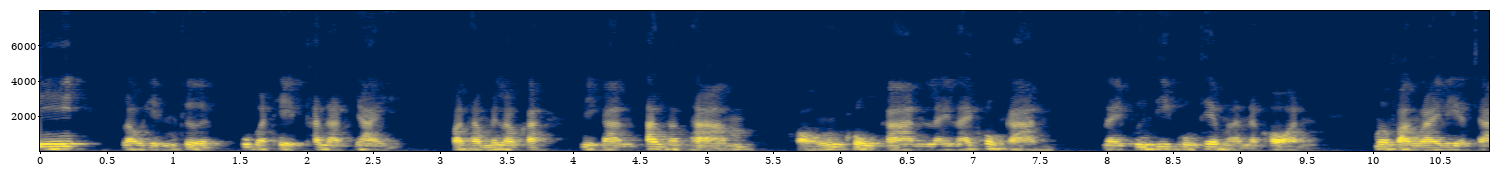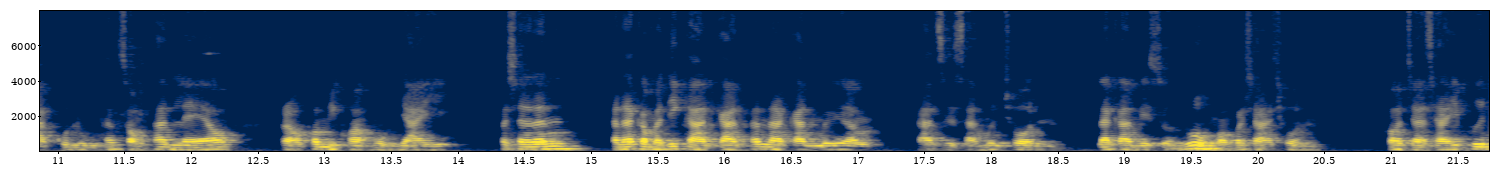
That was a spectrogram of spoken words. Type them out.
นี้เราเห็นเกิดอุบัติเหตุขนาดใหญ่ ก็ทำให้เราก็มีการตั้งคำถามของโครงการหลาย ๆ โครงการในพื้นที่กรุงเทพมหานคร เมื่อฟังรายละเอียดจากคุณลุงทั้งสองท่านแล้ว เราก็มีความห่วงใย เพราะฉะนั้นคณะกรรมการการพัฒนาการเมือง การสื่อสารมวลชน และการมีส่วนร่วมของประชาชน ก็จะใช้พื้น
